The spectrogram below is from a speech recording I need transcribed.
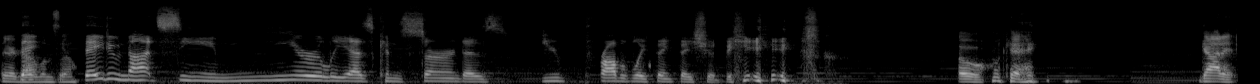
they're They- goblins though. They do not seem nearly as concerned as you probably think they should be. Oh, okay. Got it.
